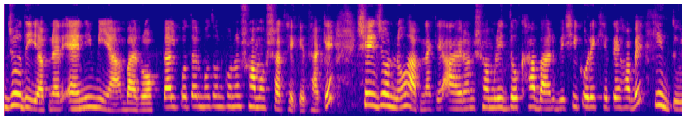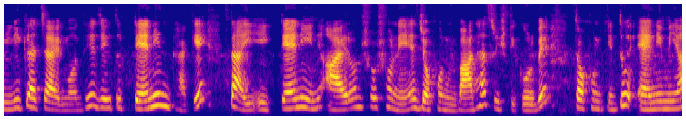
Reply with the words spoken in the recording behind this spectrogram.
যদি আপনার অ্যানিমিয়া বা রক্তাল্পতার মতন কোনো সমস্যা থেকে থাকে, সেই জন্য আপনাকে আয়রন সমৃদ্ধ খাবার বেশি করে খেতে হবে। কিন্তু লিকা চায়ের মধ্যে যেহেতু ট্যানিন থাকে তাই এই ট্যানিন আয়রন শোষণে যখন বাধা সৃষ্টি করবে, তখন কিন্তু অ্যানিমিয়া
